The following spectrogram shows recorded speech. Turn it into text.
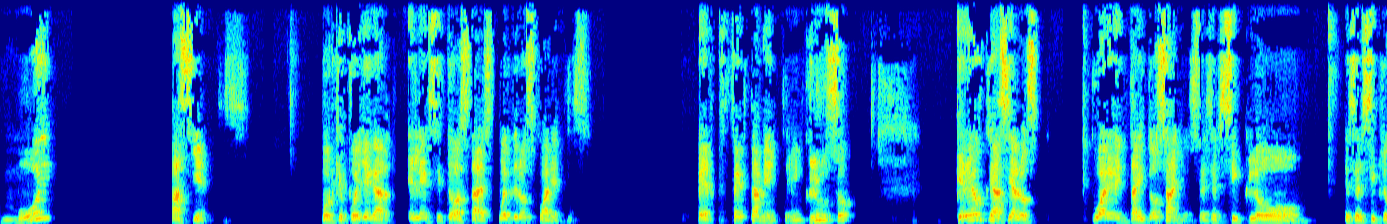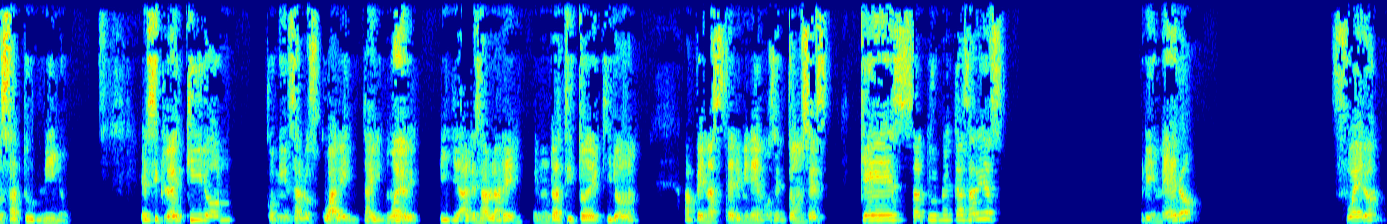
muy pacientes, porque puede llegar el éxito hasta después de los 40. Perfectamente, incluso creo que hacia los 42 años es el ciclo es el ciclo saturnino. El ciclo de Quirón comienza a los 49 y ya les hablaré en un ratito de Quirón, apenas terminemos. Entonces, ¿qué es Saturno en casa 10? Primero, fueron,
